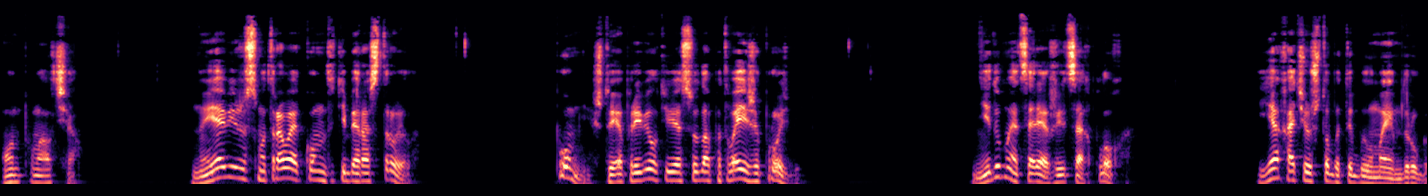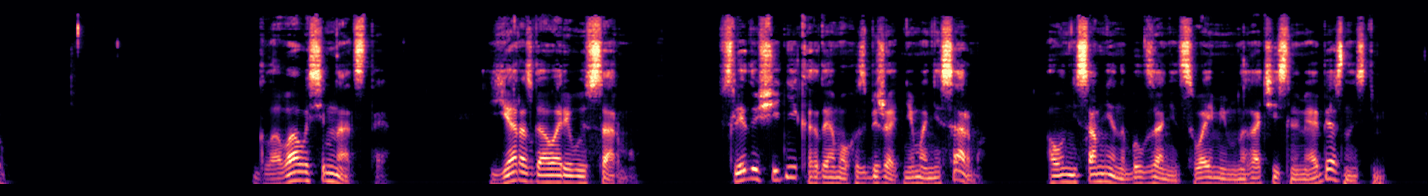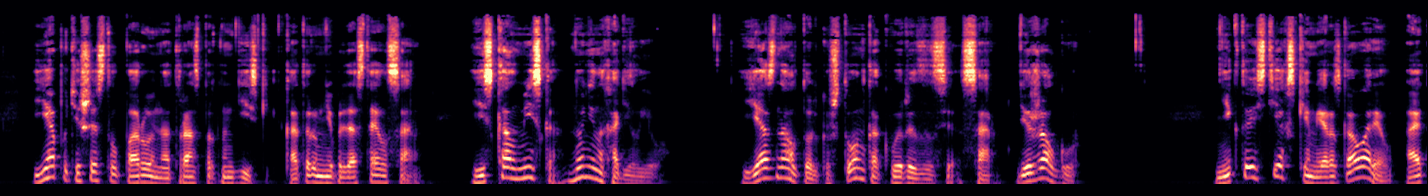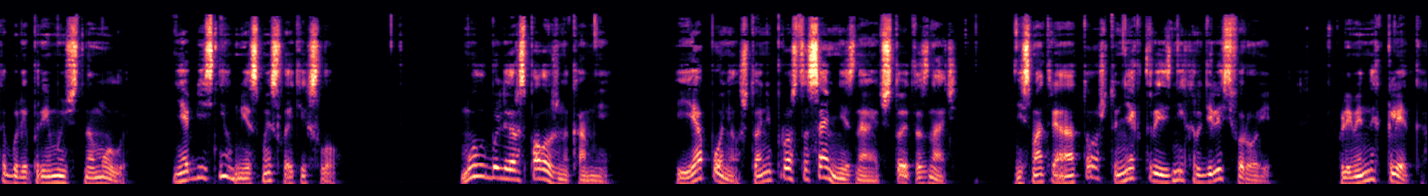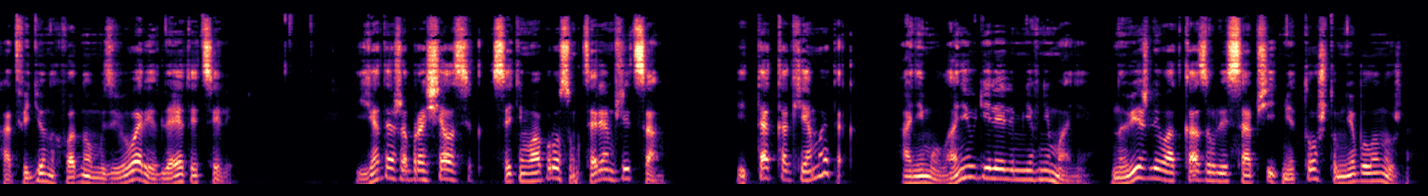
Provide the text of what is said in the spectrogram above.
Он помолчал. Но я вижу, смотровая комната тебя расстроила. Помни, что я привел тебя сюда по твоей же просьбе. Не думай о царях-жрецах плохо. Я хочу, чтобы ты был моим другом. Глава 18. Я разговариваю с Сармом. В следующие дни, когда я мог избежать внимания Сарма, а он, несомненно, был занят своими многочисленными обязанностями, я путешествовал порой на транспортном диске, который мне предоставил Сарм, и искал Миска, но не находил его. Я знал только, что он, как выразился Сарм, держал гур. Никто из тех, с кем я разговаривал, а это были преимущественно мулы, не объяснил мне смысла этих слов. Мулы были расположены ко мне, и я понял, что они просто сами не знают, что это значит, несмотря на то, что некоторые из них родились в рои, в племенных клетках, отведенных в одном из вивариев для этой цели. Я даже обращался с этим вопросом к царям-жрецам, и так как я мэток, а не мул, они уделяли мне внимание, но вежливо отказывались сообщить мне то, что мне было нужно.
